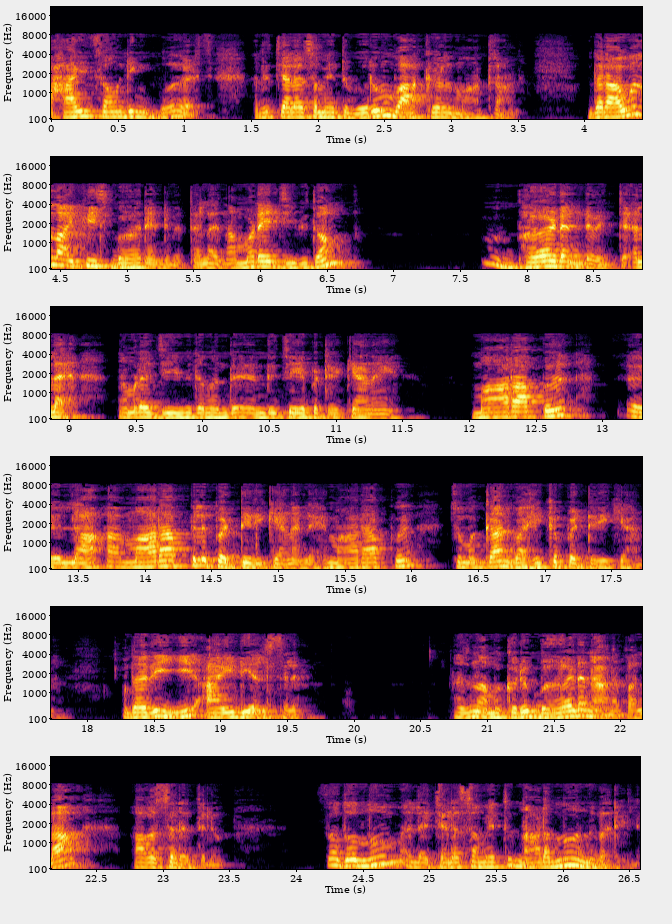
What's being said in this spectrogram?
ഹൈ സൗണ്ടിങ് വേർഡ്സ് അത് ചില സമയത്ത് വെറും വാക്കുകൾ മാത്രമാണ്. That our life is burdened with അല്ലെ? നമ്മുടെ ജീവിതം ബേർഡൻഡ് വിത്ത് അല്ലെ? നമ്മുടെ ജീവിതം എന്ത് എന്ത് ചെയ്യപ്പെട്ടിരിക്കുകയാണ്? മാറാപ്പ് മാറാപ്പിൽ പെട്ടിരിക്കുകയാണ് അല്ലെ? മാറാപ്പ് ചുമക്കാൻ വഹിക്കപ്പെട്ടിരിക്കുകയാണ്. അതായത് ഈ ഐഡിയൽസിൽ അത് നമുക്കൊരു ബേർഡനാണ് പല അവസരത്തിലും. സോ അതൊന്നും അല്ല ചില സമയത്ത് നടന്നു എന്ന് വരില്ല.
